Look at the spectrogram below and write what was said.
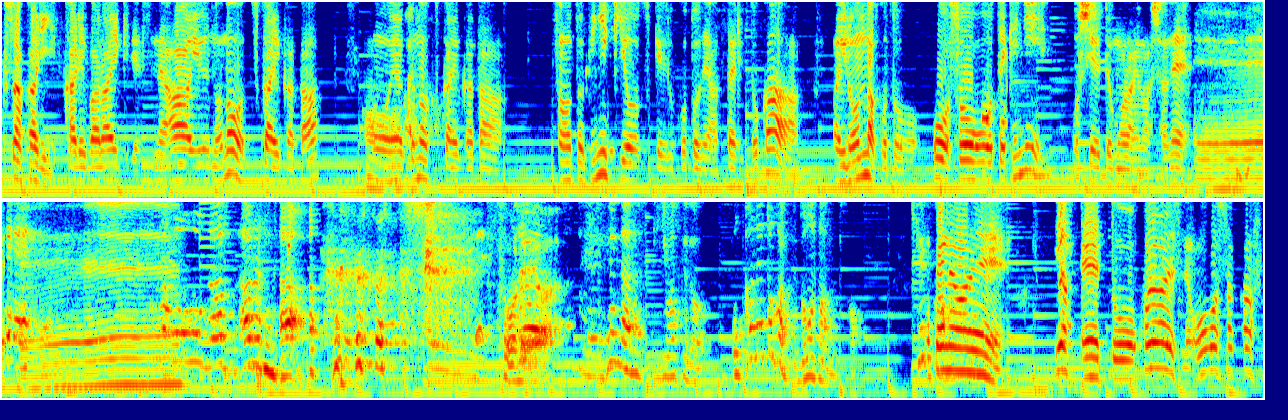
草刈り、刈り払い機ですね、ああいうのの使い方、農薬の使い方、その時に気をつけることであったりとか、まあ、いろんなことを総合的に教えてもらいましたね。へえ そんな方法があるんだ。えそれはちょっとね変な話聞きますけど、お金とかってどうなんですか？お金はね、いや、えっ、と、これはですね、大阪府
